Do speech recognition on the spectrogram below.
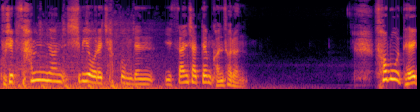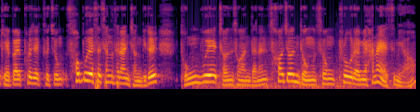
93년 12월에 착공된 이 산샤댐 건설은 서부 대개발 프로젝트 중 서부에서 생산한 전기를 동부에 전송한다는 서전동송 프로그램의 하나였으며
